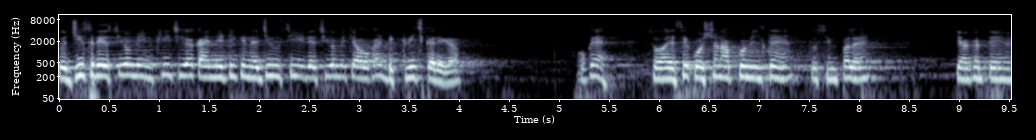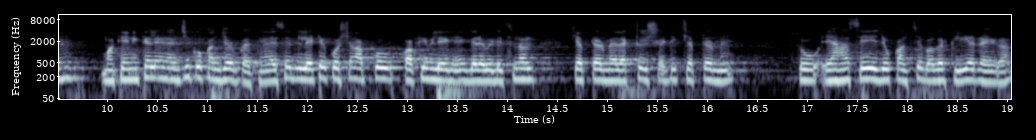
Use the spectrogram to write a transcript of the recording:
तो जिस रेशियो में इंक्रीज किया काइनेटिक एनर्जी उसी रेशियो में क्या होगा? डिक्रीज करेगा। ओके सो ऐसे क्वेश्चन आपको मिलते हैं तो सिंपल है। क्या करते हैं? मैकेनिकल एनर्जी को कंजर्व करते हैं। ऐसे रिलेटेड क्वेश्चन आपको काफ़ी मिलेंगे ग्रेविटेशनल चैप्टर में इलेक्ट्रोस्टैटिक चैप्टर में। सो so, यहाँ से जो कॉन्सेप्ट अगर क्लियर रहेगा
